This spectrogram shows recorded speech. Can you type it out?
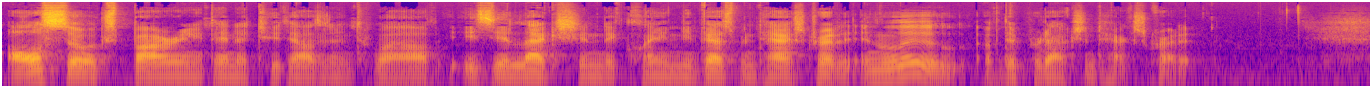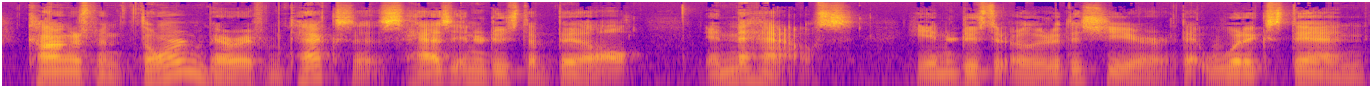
Also expiring at the end of 2012 is the election to claim the investment tax credit in lieu of the production tax credit. Congressman Thornberry from Texas has introduced a bill in the House. He introduced it earlier this year that would extend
